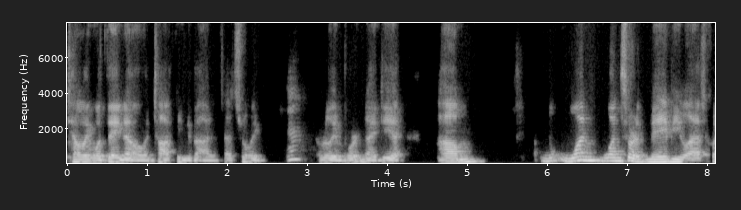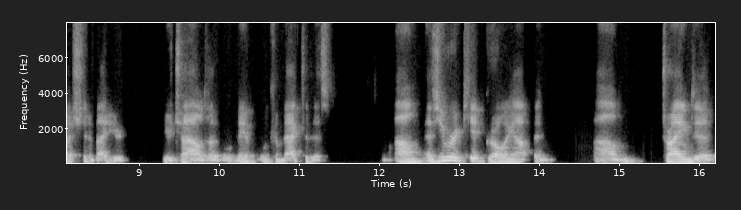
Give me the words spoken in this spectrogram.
telling what they know and talking about it. That's really yeah. a really important idea. Um, one one sort of maybe last question about your your childhood. We'll, we'll come back to this. Um, as you were a kid growing up and um, trying to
